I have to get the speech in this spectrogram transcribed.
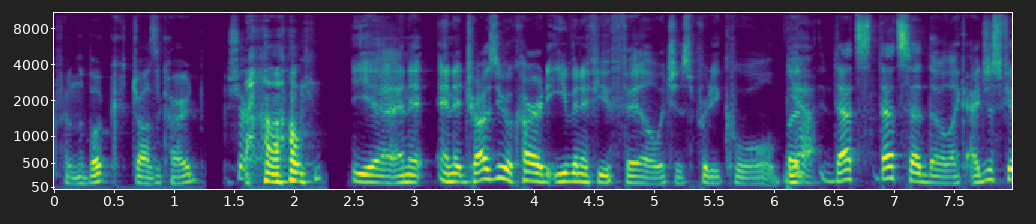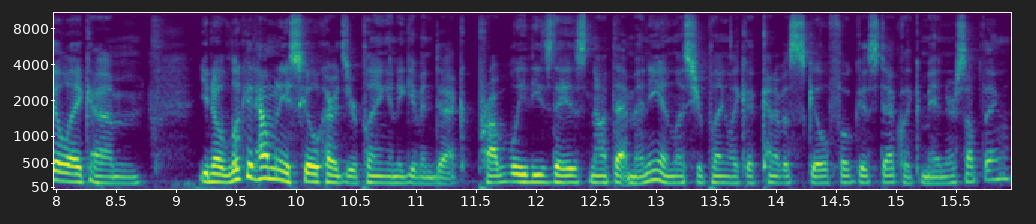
from the book draws a card. Sure. Um, Yeah, and it and it draws you a card even if you fail, which is pretty cool. But Yeah. that's that said though, like I just feel like um you know, look at how many skill cards you're playing in a given deck. Probably these days not that many unless you're playing like a kind of a skill focused deck like Minh or something.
